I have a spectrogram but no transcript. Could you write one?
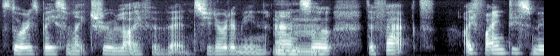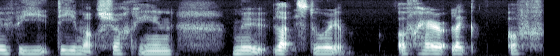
stories based on like true life events. You know what I mean? Mm-hmm. And so the fact I find this movie the most shocking, mo- like story of, of her like of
